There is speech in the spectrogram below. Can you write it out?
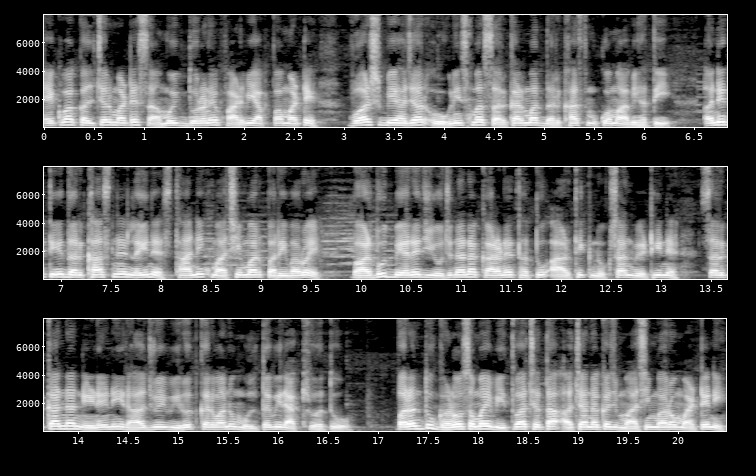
એક્વાકલ્ચર માટે સામૂહિક ધોરણે ફાળવી આપવા માટે વર્ષ બે હજાર ઓગણીસમાં સરકારમાં દરખાસ્ત મૂકવામાં આવી હતી. અને તે દરખાસ્તને લઈને સ્થાનિક માછીમાર પરિવારોએ ભાળભૂત બેરેજ યોજનાના કારણે થતું આર્થિક નુકસાન વેઠીને સરકારના નિર્ણયની રાહ જોઈ વિરોધ કરવાનું મુલતવી રાખ્યું હતું. પરંતુ ઘણો સમય વીતવા છતાં અચાનક જ માછીમારો માટેની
